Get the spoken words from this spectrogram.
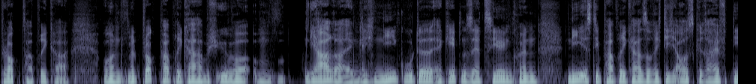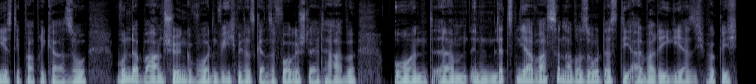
Blockpaprika. Und mit Blockpaprika habe ich über Jahre eigentlich nie gute Ergebnisse erzielen können. Nie ist die Paprika so richtig ausgereift, nie ist die Paprika so wunderbar und schön geworden, wie ich mir das Ganze vorgestellt habe. Und ähm, im letzten Jahr war es dann aber so, dass die Alba Regia sich wirklich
